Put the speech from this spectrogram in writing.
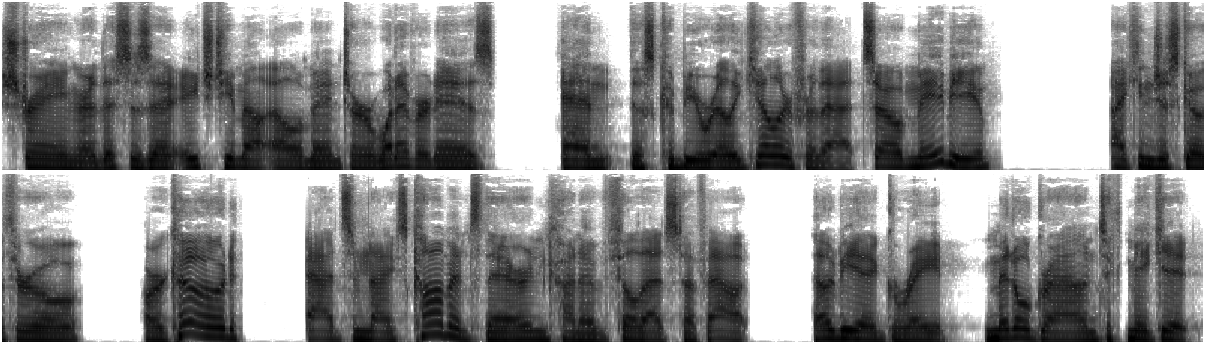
string or this is a HTML element or whatever it is and this could be really killer for that. So maybe I can just go through our code, add some nice comments there and kind of fill that stuff out. That would be a great middle ground to make it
